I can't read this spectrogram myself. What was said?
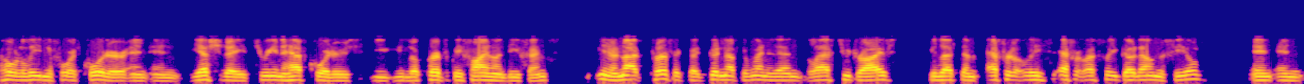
hold a lead in the fourth quarter, and and yesterday three and a half quarters you you look perfectly fine on defense. You know, not perfect, but good enough to win. And then the last two drives, you let them effortlessly effortlessly go down the field, and and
